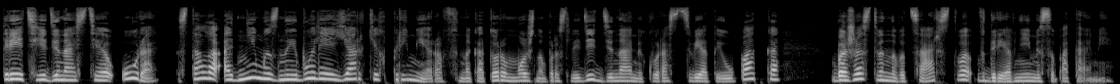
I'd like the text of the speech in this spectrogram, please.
Третья династия Ура стала одним из наиболее ярких примеров, на котором можно проследить динамику расцвета и упадка божественного царства в древней Месопотамии.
